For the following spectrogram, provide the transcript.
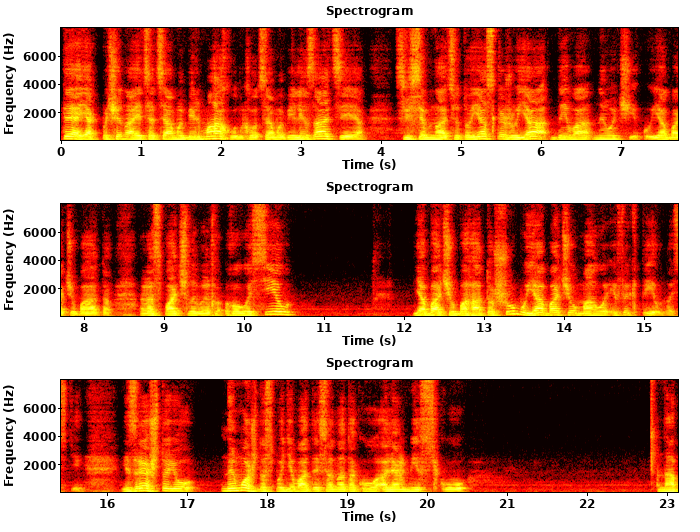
те, як починається ця мобільмахунг, оця мобілізація, з 18-го, я скажу, я дива не очікую. Я бачу багато розпачливих голосів, я бачу багато шуму, я бачу мало ефективності. І зрештою, не можна сподіватися на таку алярмістську. На,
